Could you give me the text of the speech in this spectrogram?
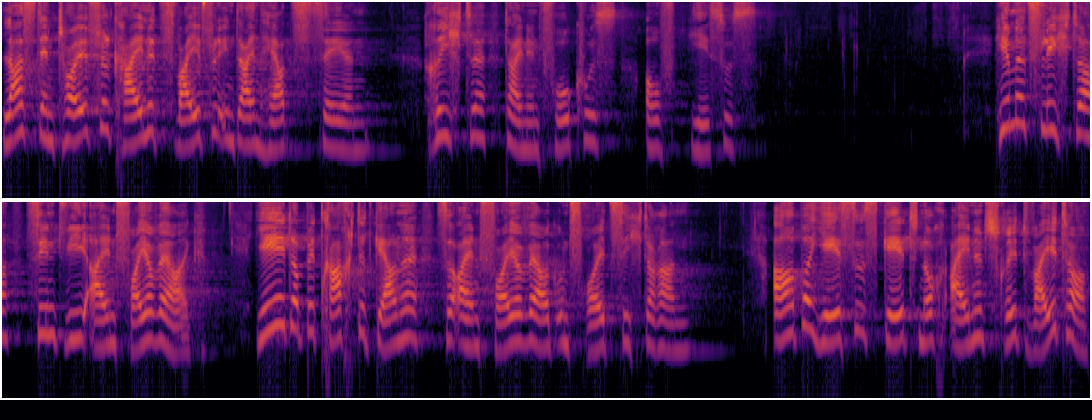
Lass den Teufel keine Zweifel in dein Herz säen. Richte deinen Fokus auf Jesus. Himmelslichter sind wie ein Feuerwerk. Jeder betrachtet gerne so ein Feuerwerk und freut sich daran. Aber Jesus geht noch einen Schritt weiter.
